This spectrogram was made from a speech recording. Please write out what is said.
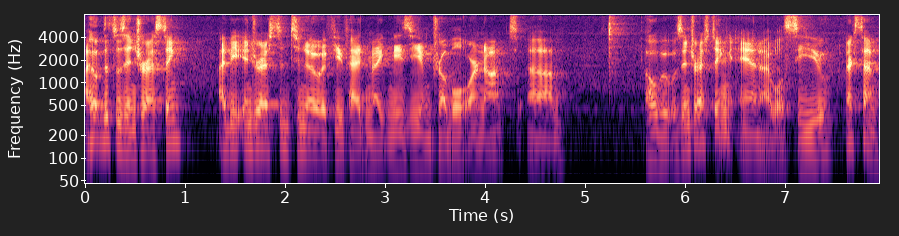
I hope this was interesting. I'd be interested to know if you've had magnesium trouble or not. Um, I hope it was interesting and I will see you next time.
